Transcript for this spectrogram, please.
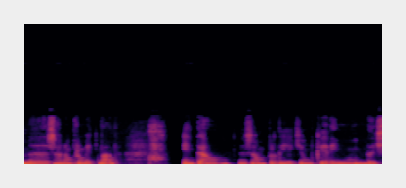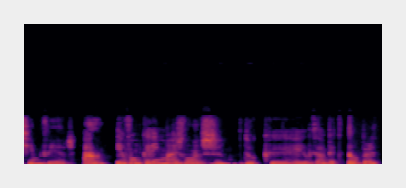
mas já não prometo nada. Então, já me perdi aqui um bocadinho, deixem-me ver. Ah, eu vou um bocadinho mais longe do que a Elizabeth Gilbert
